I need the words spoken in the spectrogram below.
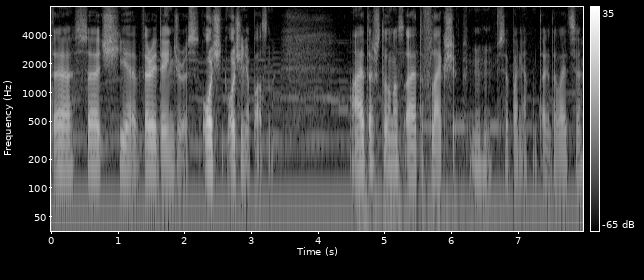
the search here. Very dangerous. Очень, очень опасно. А это что у нас? А это flagship. Угу, все понятно. Так, давайте.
